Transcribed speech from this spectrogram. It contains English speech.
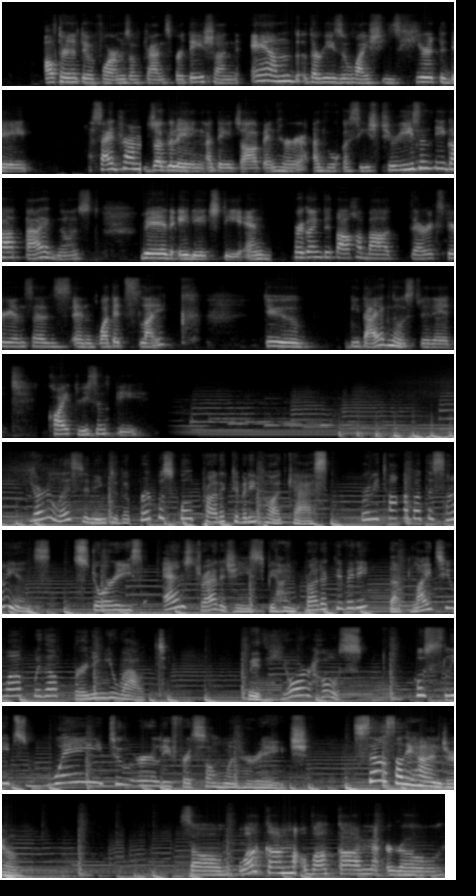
alternative forms of transportation. And the reason why she's here today, aside from juggling a day job and her advocacy, she recently got diagnosed with ADHD. And we're going to talk about their experiences and what it's like to be diagnosed with it quite recently. You're listening to the Purposeful Productivity Podcast, where we talk about the science, stories, and strategies behind productivity that lights you up without burning you out. With your host, who sleeps way too early for someone her age, Cels Alejandro. So, welcome, welcome, Ro.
